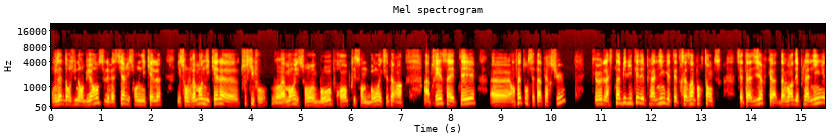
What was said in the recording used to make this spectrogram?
vous êtes dans une ambiance, les vestiaires, ils sont nickel, ils sont vraiment nickel, euh, tout ce qu'il faut. Vraiment, ils sont beaux, propres, ils sentent bons, etc. Après, ça a été, euh, en fait, on s'est aperçu que la stabilité des plannings était très importante. C'est-à-dire d'avoir des plannings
